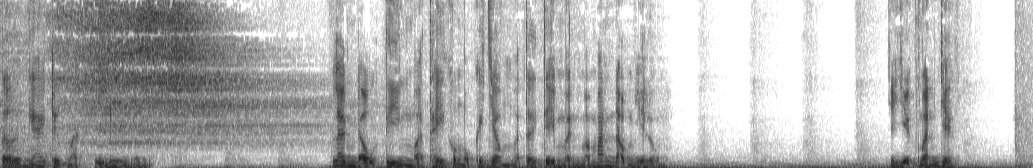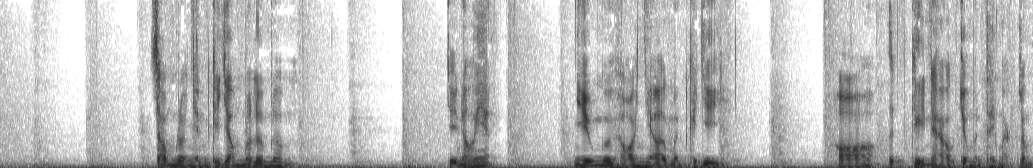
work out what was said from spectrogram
tới ngay trước mặt chị luôn mình. Lần đầu tiên mà thấy có một cái dông mà tới tìm mình mà manh động vậy luôn. Chị giật mình chứ. Xong rồi nhìn cái dông nó lơm lơm. Chị nói á, Nhiều người họ nhờ mình cái gì? Họ ít khi nào cho mình thấy mặt lắm.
